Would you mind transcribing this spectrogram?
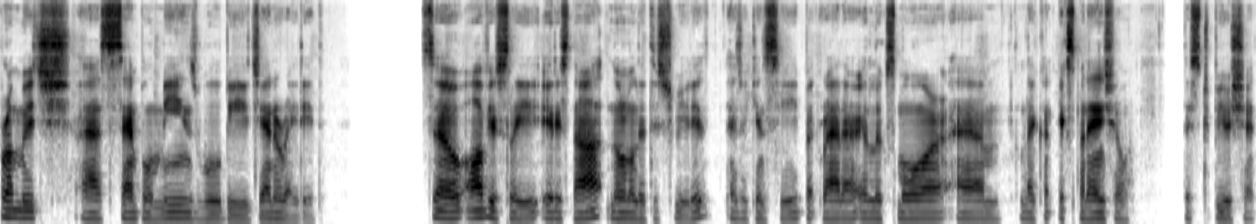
from which uh, sample means will be generated. So obviously it is not normally distributed, as you can see, but rather it looks more um, like an exponential distribution.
